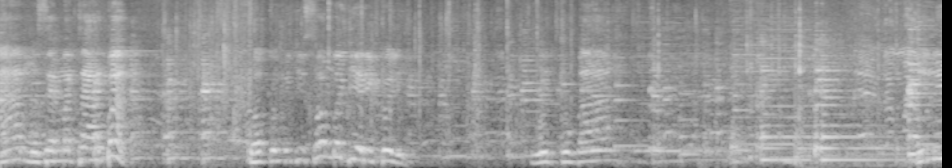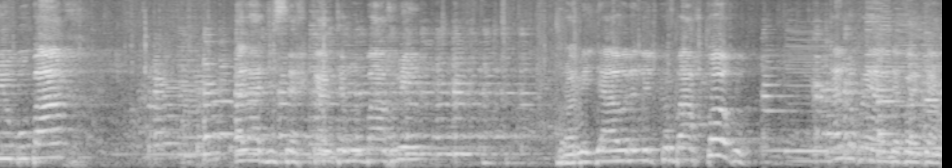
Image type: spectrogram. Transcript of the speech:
ah monsieur Matar Ba kooku mi ci somba jéeri koli nit ku baax di nuyu bu baax alaaji Seex Kante mu baax mi rami jaawara nit ku baax kooku yal na ko yàlla defal jàmm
